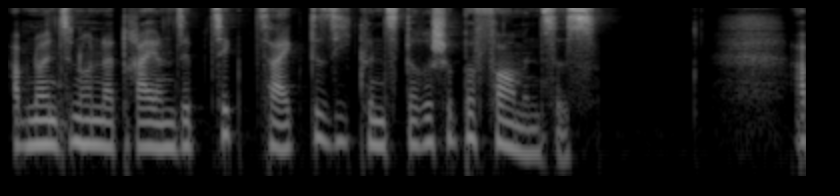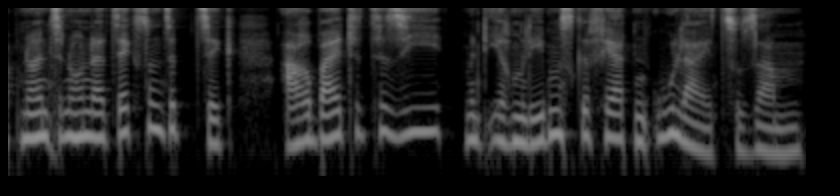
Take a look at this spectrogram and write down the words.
Ab 1973 zeigte sie künstlerische Performances. Ab 1976 arbeitete sie mit ihrem Lebensgefährten Ulay zusammen.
